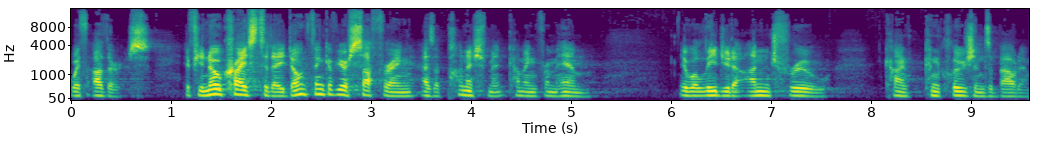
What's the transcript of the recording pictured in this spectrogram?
with others. If you know Christ today, don't think of your suffering as a punishment coming from him. It will lead you to untrue con- conclusions about him.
